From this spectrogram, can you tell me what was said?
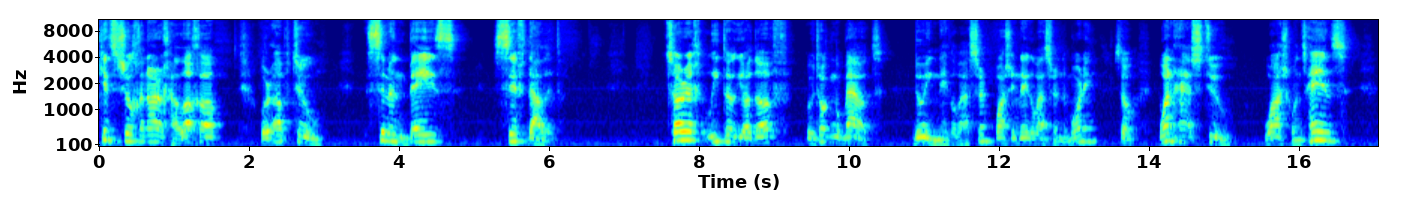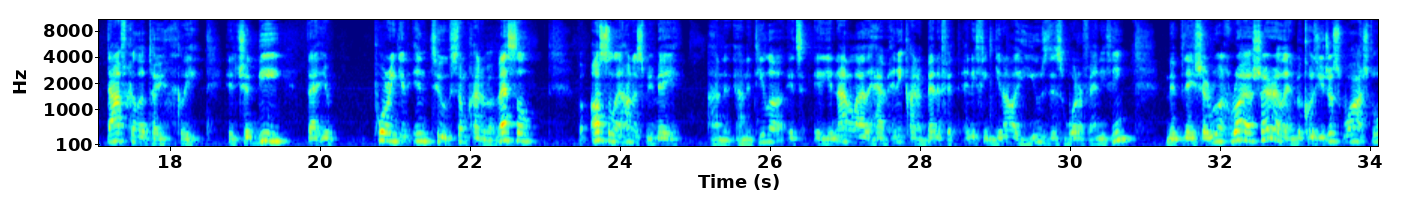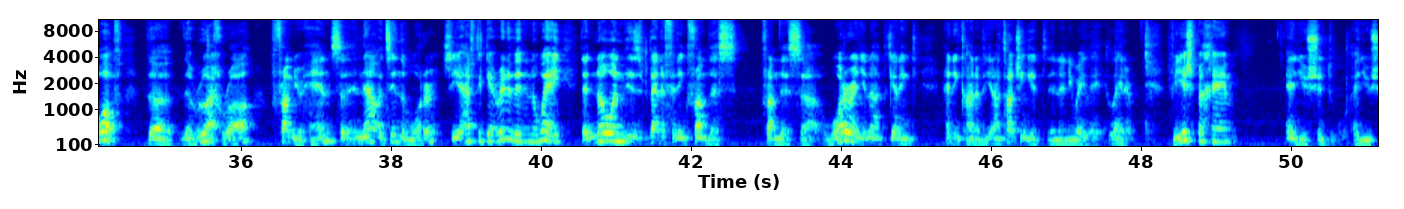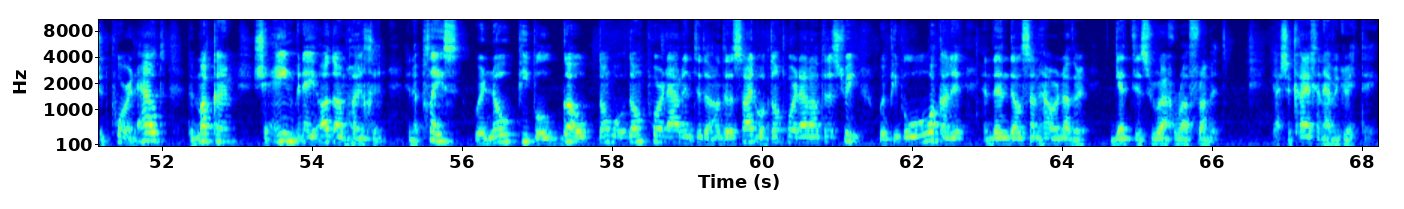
Kitz Shulchan Aruch Halacha. We're up to Siman Beis Sif Dalid. Tzarech Lita Yadav. We were talking about doing Nagelwasser, washing Nagelwasser in the morning. So one has to wash one's hands. Dafka It should be that you're pouring it into some kind of a vessel. But also lehanas mimei hanetila. It's you're not allowed to have any kind of benefit, anything. You're not allowed to use this water for anything. Because you just washed off the the ruach ra from your hands, so now it's in the water. So you have to get rid of it in a way that no one is benefiting from this from this uh, water, and you're not getting any kind of you're not touching it in any way later. And you should and you should pour it out. B'makom she'ein b'nei adam in a place where no people go. Don't don't pour it out into the onto the sidewalk. Don't pour it out onto the street where people will walk on it, and then they'll somehow or another get this ruach ra from it. Yashakayach and have a great day.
